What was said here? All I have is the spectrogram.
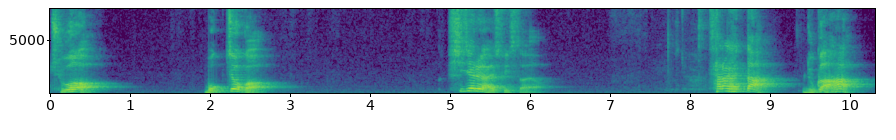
주어, 목적어, 시제를 알 수 있어요. 사랑했다. 누가?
